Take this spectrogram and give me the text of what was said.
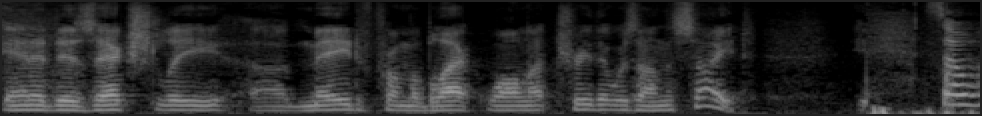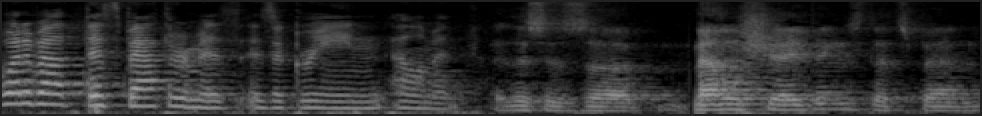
and it is actually uh, made from a black walnut tree that was on the site. So, what about this bathroom is, is a green element? This is uh, metal shavings that's been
